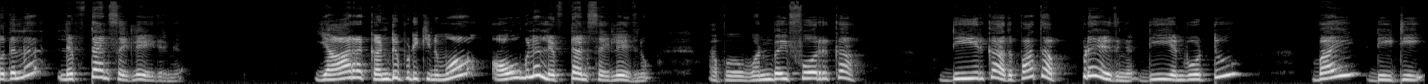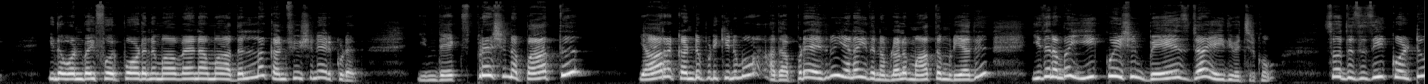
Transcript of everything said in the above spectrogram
முதல்ல லெஃப்ட் ஹேண்ட் சைடில் எழுதிருங்க. யாரை கண்டுபிடிக்கணுமோ அவங்கள லெஃப்ட் ஹேண்ட் சைடில் எழுதணும். அப்போது ஒன் பை ஃபோர் இருக்கா? டி இருக்கா? அதை பார்த்து அப்படியே எழுதுங்க. D N O two by d t இந்த ஒன் பை ஃபோர் போடணுமா வேணாமா? அதெல்லாம் கன்ஃபியூஷனே இருக்கக்கூடாது. இந்த எக்ஸ்ப்ரெஷனை பார்த்து யாரை கண்டுபிடிக்கணுமோ அதை அப்படியே எழுதணும். ஏன்னா இதை நம்மளால் மாற்ற முடியாது. இதை நம்ம ஈக்குவேஷன் பேஸ்டாக எழுதி வச்சுருக்கோம். So this is equal to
